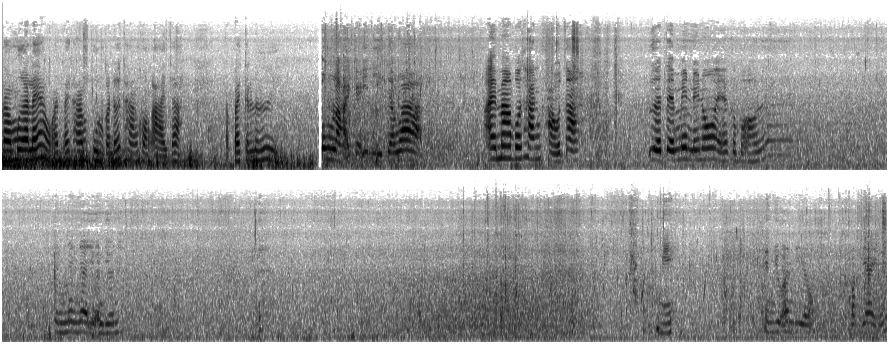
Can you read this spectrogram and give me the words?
เราเมื่อแล้วไอไปทางปุ่นก่อนเด้อทางของอายจ้ะเอาไปกันเลยลงหลายกับอีดีแต่ว่า ไอมาบทันเขาจ้ะเหลือแต่เม่นน้อยๆไอ้ก็บเอาเลยเป็นเม่นใหญ่อยู่อันเดียวนี่มีเห็นอยู่อันเดียวบักใหญ่เลย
